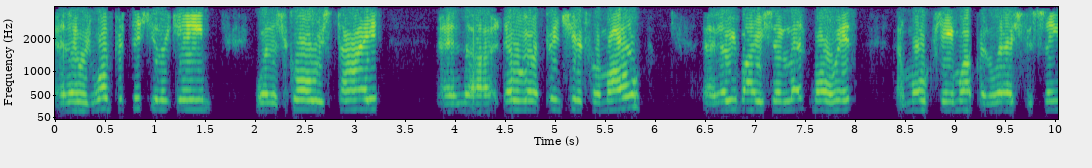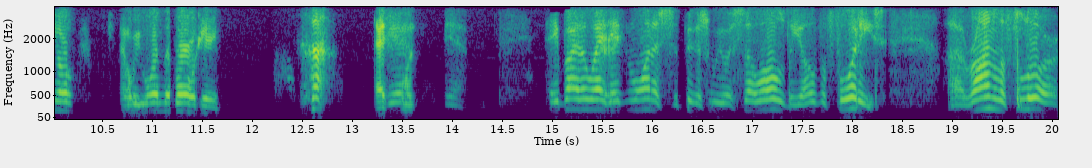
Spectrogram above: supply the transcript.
And there was one particular game where the score was tied, and uh, they were going to pinch hit for Moe, and everybody said, "Let Moe hit," and Moe came up and lashed a single, and we won the ball game. Excellent. Yeah. Hey, by the way, they didn't want us because we were so old, the over forties. Uh, Ron LeFlore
